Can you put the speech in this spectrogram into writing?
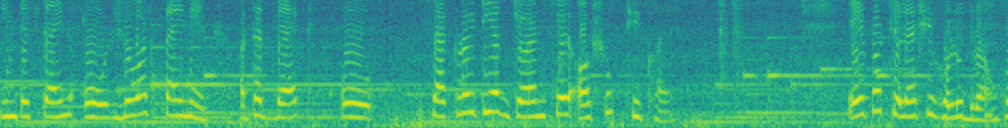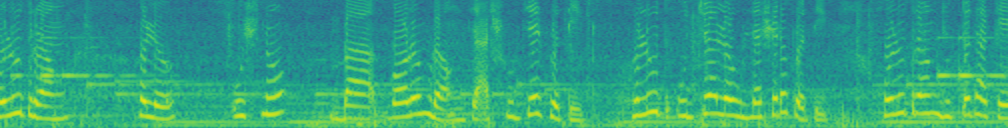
ইন্টেস্টাইন ও লোয়ার স্পাইনের অর্থাৎ ব্যাক ও স্যাক্রোইটিয়াক জয়েন্টসের অসুখ ঠিক হয়। এরপর চলে আসি হলুদ রং। হলুদ রং হলো উষ্ণ বা গরম রং যা সূর্যের প্রতীক। হলুদ, উজ্জ্বল ও উল্লাসেরও প্রতীক। হলুদ রং যুক্ত থাকে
